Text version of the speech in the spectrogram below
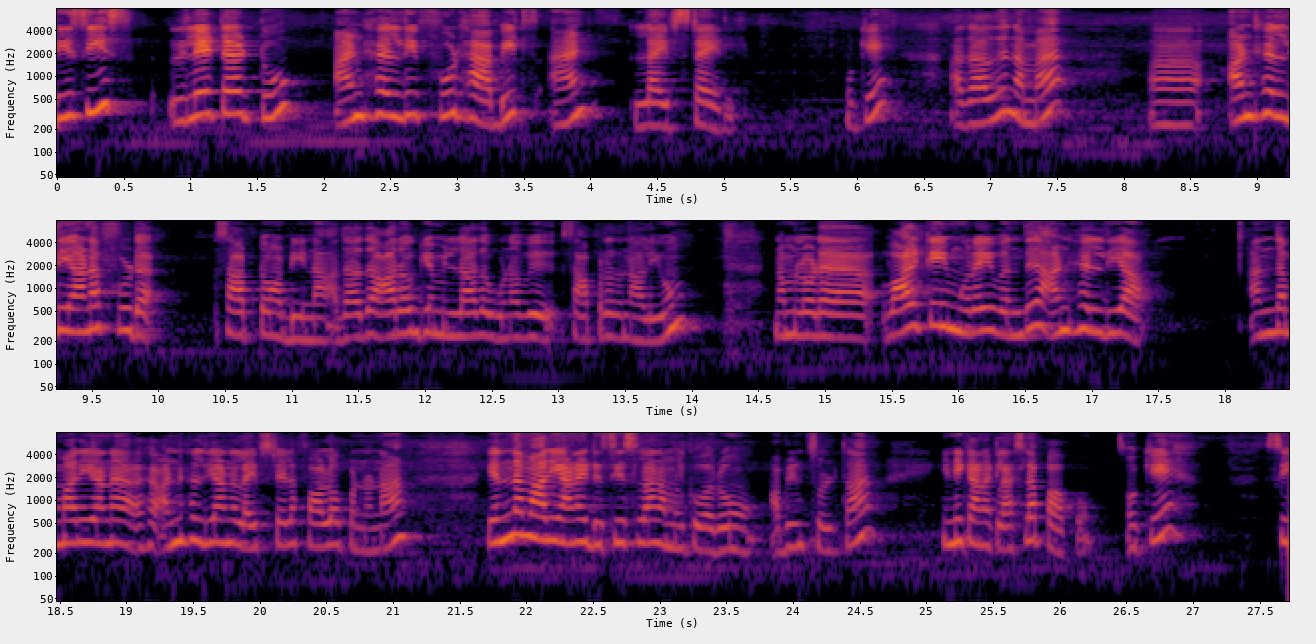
disease related to unhealthy food habits and lifestyle. Okay அதாவது நம்ம அன்ஹெல்தியான ஃபுட்டை சாப்பிட்டோம் அப்படின்னா அதாவது ஆரோக்கியம் இல்லாத உணவு சாப்பிட்றதுனாலையும் நம்மளோட வாழ்க்கை முறை வந்து அன்ஹெல்தியாக அந்த மாதிரியான அன்ஹெல்தியான லைஃப் ஸ்டைலை ஃபாலோ பண்ணோன்னா எந்த மாதிரியான டிசீஸ்லாம் நம்மளுக்கு வரும் அப்படின்னு சொல்லிட்டு தான் இன்றைக்கான கிளாஸில் பார்ப்போம். Okay see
